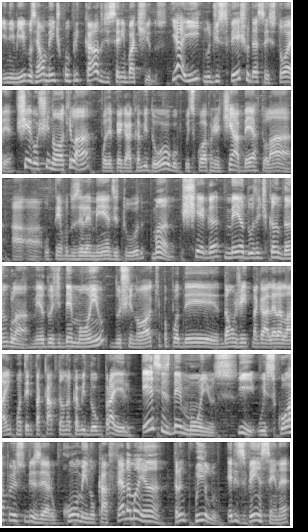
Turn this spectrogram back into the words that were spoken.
inimigos realmente complicados de serem batidos. E aí, no desfecho dessa história, chega o Shinnok lá, poder pegar a Kamidogo, o Scorpion já tinha aberto lá a, a, o tempo dos elementos e tudo. Mano, chega meia dúzia de candango lá, meia dúzia de demônio do Shinnok pra poder dar um jeito na galera lá enquanto ele tá catando a Kamidogo pra ele. Esses demônios que o Scorpion e o Sub-Zero comem no café da manhã tranquilo. Eles vencem, né?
